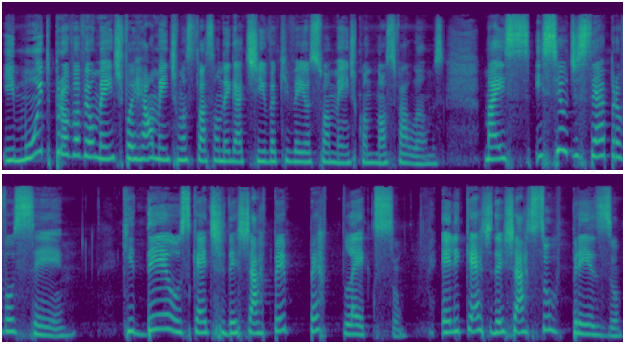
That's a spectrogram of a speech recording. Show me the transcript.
E muito provavelmente foi realmente uma situação negativa que veio à sua mente quando nós falamos. Mas e se eu disser para você que Deus quer te deixar perplexo? Ele quer te deixar surpreso,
